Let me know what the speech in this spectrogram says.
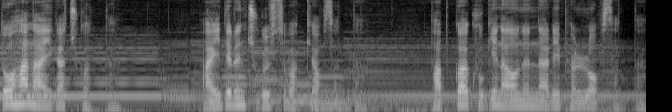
또 한 아이가 죽었다. 아이들은 죽을 수밖에 없었다. 밥과 국이 나오는 날이 별로 없었다.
